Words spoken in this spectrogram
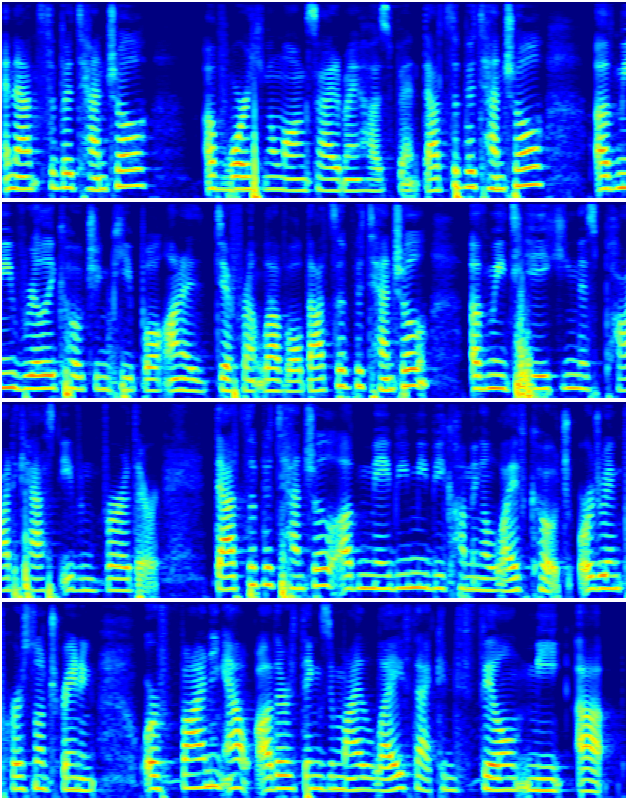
And that's the potential of working alongside of my husband. That's the potential of me really coaching people on a different level. That's the potential of me taking this podcast even further. That's the potential of maybe me becoming a life coach or doing personal training or finding out other things in my life that can fill me up.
